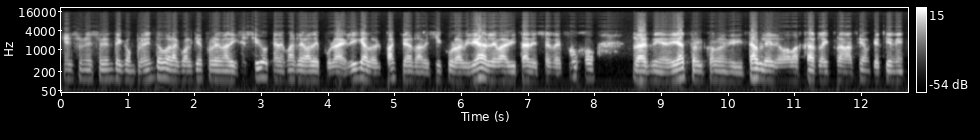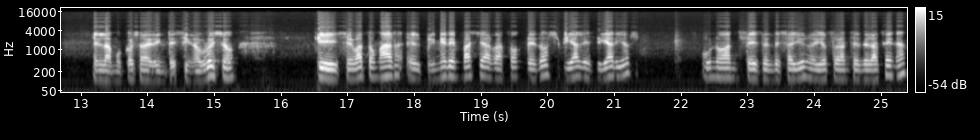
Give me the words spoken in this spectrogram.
que es un excelente complemento para cualquier problema digestivo, que además le va a depurar el hígado, el páncreas, la vesícula biliar, le va a evitar ese reflujo, la hernia de hiato, el colon irritable, le va a bajar la inflamación que tiene en la mucosa del intestino grueso, y se va a tomar el primer envase a razón de dos viales diarios, uno antes del desayuno y otro antes de la cena,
